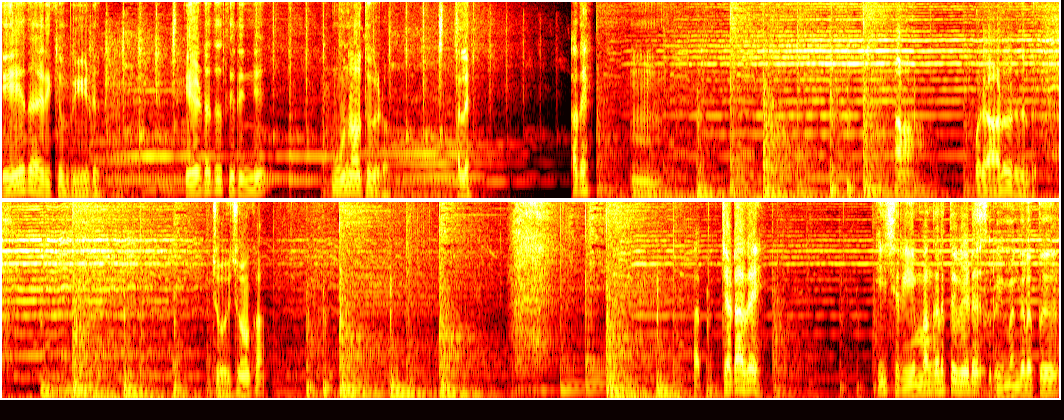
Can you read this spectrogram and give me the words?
ഏതായിരിക്കും വീട്? ഇടത് തിരിഞ്ഞ് മൂന്നാമത്തെ വീടോ? അല്ലേ? അതെ. ആ ഒരാൾ വരുന്നുണ്ട്. ചോദിച്ചു നോക്കാം. ചേട്ടാ അതെ. ഈ ശ്രീമംഗലത്തെ വീട് ശ്രീമംഗലത്ത്?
